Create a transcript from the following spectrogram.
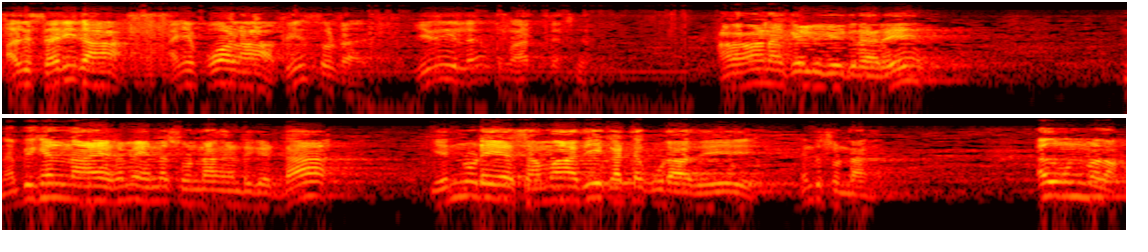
அது சரிதான் அங்க போலாம் அப்படின்னு சொல்றாரு. இது இல்ல உங்க அர்த்தம். அழகான கேள்வி கேட்கிறாரு. நபிகள் நாயகமே என்ன சொன்னாங்கன்னு கேட்டா என்னுடைய சமாதியை கட்டக்கூடாது என்று சொன்னாங்க. அது உண்மைதான்.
